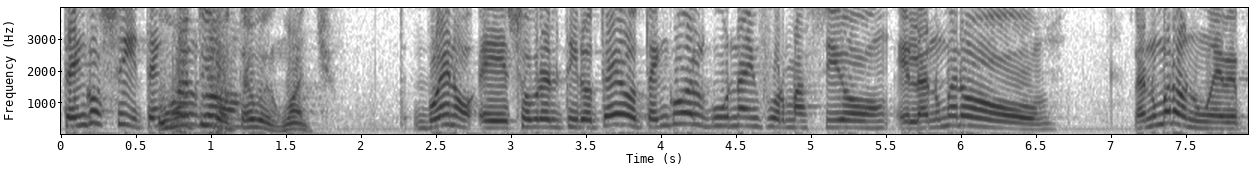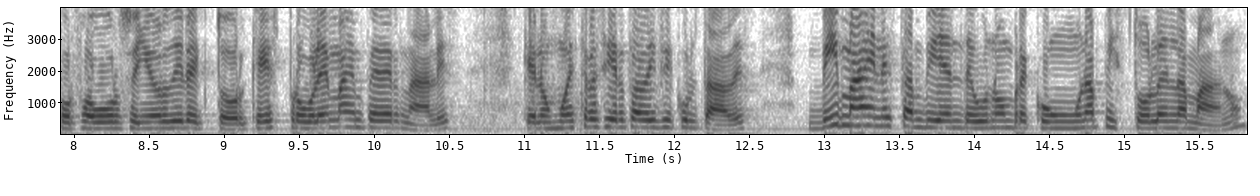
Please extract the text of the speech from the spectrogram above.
Tengo, sí, tengo Hubo tiroteo en Juancho. Bueno, eh, sobre el tiroteo, tengo alguna información. En la número, la número 9, por favor, señor director, que es problemas en Pedernales que nos muestra ciertas dificultades. Vi imágenes también de un hombre con una pistola en la mano.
